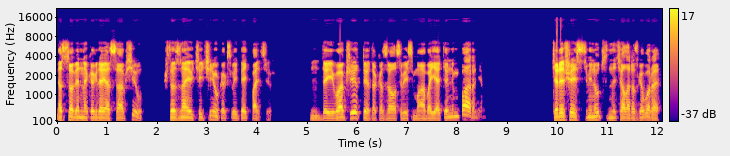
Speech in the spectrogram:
Особенно, когда я сообщил, что знаю Чечню как свои пять пальцев. Да и вообще Тед оказался весьма обаятельным парнем. Через шесть минут с начала разговора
